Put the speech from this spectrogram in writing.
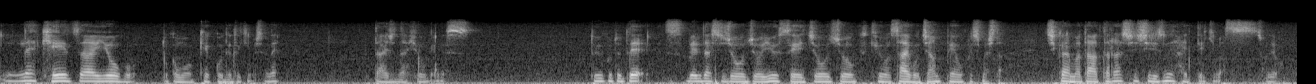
とね、経済用語とかも結構出てきましたね。大事な表現です。ということで、滑り出し上場、優勢上場、今日は最後ジャンペンをお送りしました。次回また新しいシリーズに入っていきます。それでは。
